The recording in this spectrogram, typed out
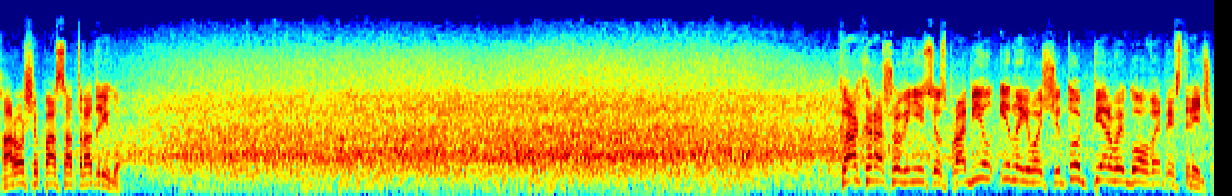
Хороший пас от Родриго. Как хорошо Венисиус пробил, и на его счету первый гол в этой встрече.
